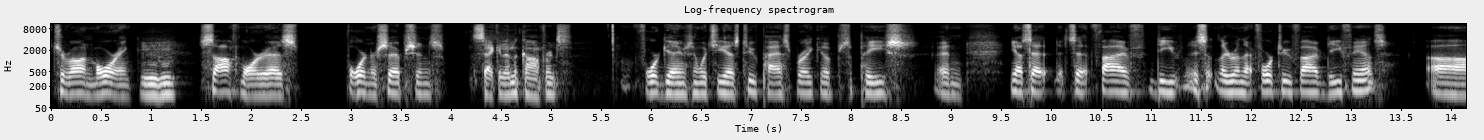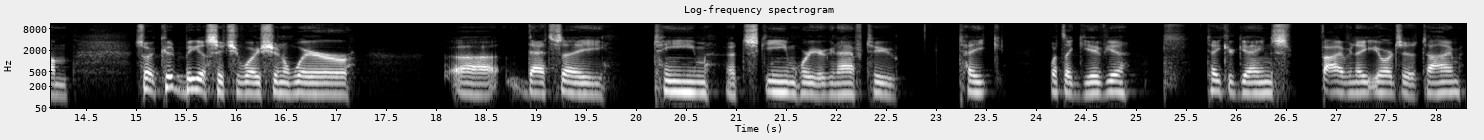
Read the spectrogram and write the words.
Trevon Moehrig, sophomore, has four interceptions, second in the conference. four games in which he has two pass breakups apiece. And you know, it's that it's that five D. It's, they run that four two five defense. Um, so it could be a situation where uh, that's a team, a scheme where you're going to have to take what they give you, take your gains five and eight yards at a time,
